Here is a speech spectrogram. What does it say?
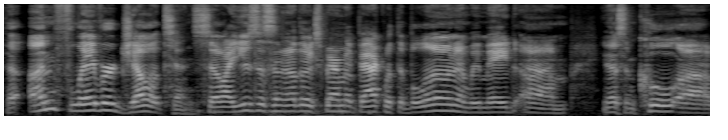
the unflavored gelatin. So I used this in another experiment back with the balloon, and we made um, you know some cool uh,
